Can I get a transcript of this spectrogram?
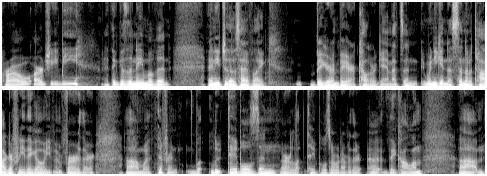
Pro RGB, I think is the name of it. And each of those have like bigger and bigger color gamuts. And when you get into cinematography, they go even further um, with different loot tables and or LUT tables or whatever they uh, they call them. Um,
